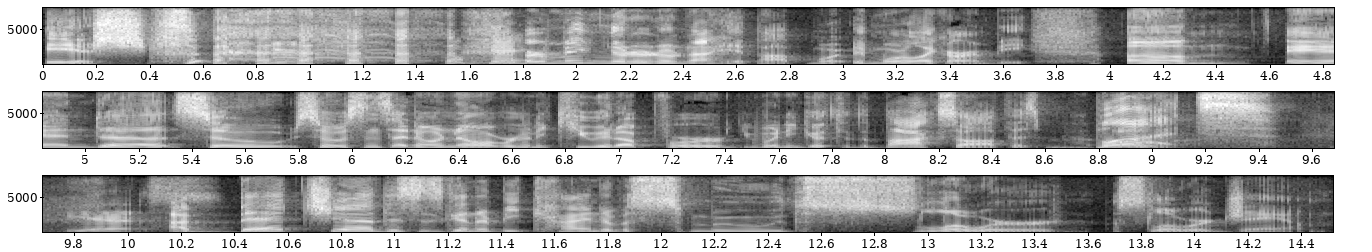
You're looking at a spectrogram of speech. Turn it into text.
ish. Okay. or maybe no, no, no, not hip hop. More, more like R and B. Um, and uh, so, so since I don't know it, we're gonna cue it up for when you go through the box office. But yes. I bet you this is gonna be kind of a smooth, slower, slower jam.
